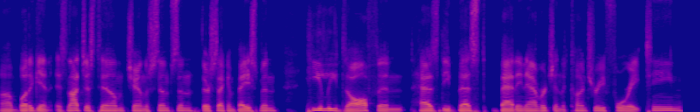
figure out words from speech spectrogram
Uh, but again, it's not just him. Chandler Simpson, their second baseman, he leads off and has the best batting average in the country, 418.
